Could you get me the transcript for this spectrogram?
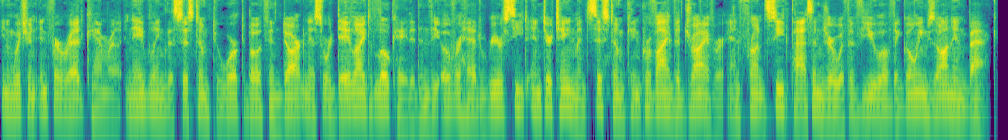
in which an infrared camera enabling the system to work both in darkness or daylight located in the overhead rear seat entertainment system can provide the driver and front seat passenger with a view of the goings-on in back.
